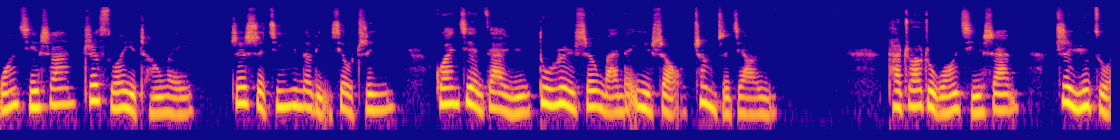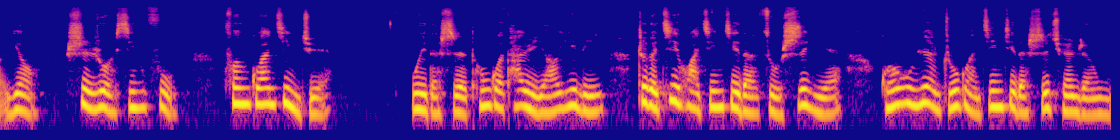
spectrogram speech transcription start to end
王岐山之所以成为知识精英的领袖之一，关键在于杜润生玩的一手政治交易。他抓住王岐山，置于左右，视若心腹，封官进爵，为的是通过他与姚依林这个计划经济的祖师爷、国务院主管经济的实权人物，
